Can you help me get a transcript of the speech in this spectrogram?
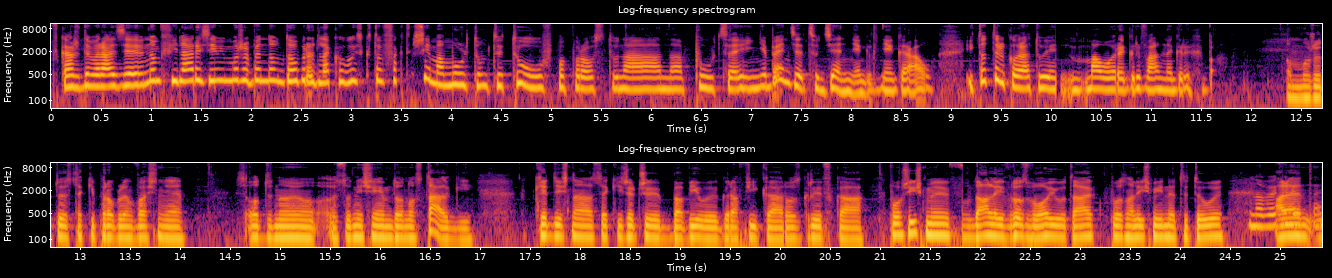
W każdym razie, no filary ziemi może będą dobre dla kogoś, kto faktycznie ma multum tytułów po prostu na, na półce i nie będzie codziennie w nie grał. I to tylko ratuje mało regrywalne gry chyba. A może tu jest taki problem właśnie z, odno, z odniesieniem do nostalgii. Kiedyś nas jakieś rzeczy bawiły, grafika, rozgrywka. Poszliśmy dalej w rozwoju, tak, poznaliśmy inne tytuły, Nowe ale gry, tak,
